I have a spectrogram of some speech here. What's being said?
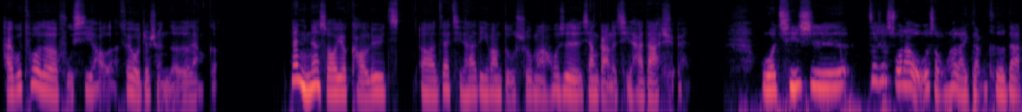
还不错的辅系好了，所以我就选择了两个。那你那时候有考虑？呃，在其他地方读书吗？或是香港的其他大学？我其实这就说到我为什么会来港科大。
